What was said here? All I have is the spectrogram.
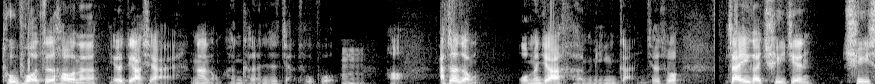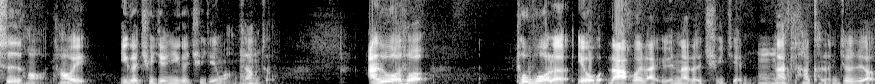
突破之后呢又掉下来，那种很可能是假突破，嗯。好、啊，这种我们就要很敏感，就是说，在一个区间趋势哈，它会一个区间一个区间往上走。啊，如果说突破了又拉回来原来的区间，嗯那它可能就是要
